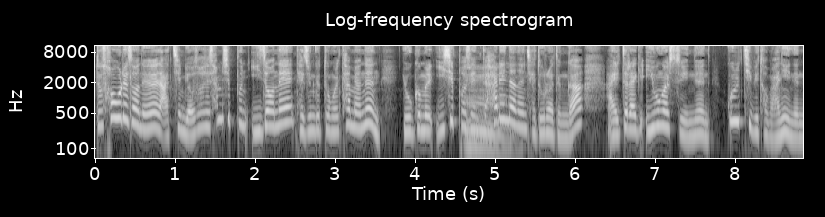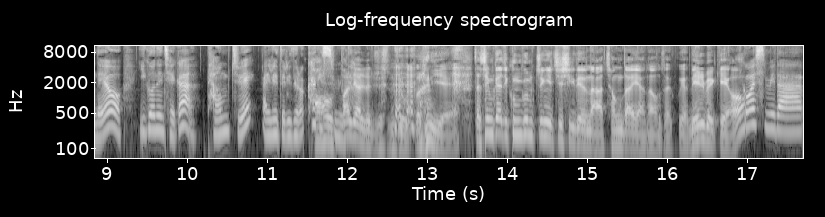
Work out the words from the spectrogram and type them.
또 서울에서는 아침 6시 30분 이전에 대중교통을 타면은 요금을 20% 음. 할인하는 제도라든가 알뜰하게 이용할 수 있는 꿀팁이 더 많이 있는데요. 이거는 제가 다음 주에 알려드리도록 하겠습니다. 빨리 알려주셨으면 좋을 뻔. 예. 자, 지금까지 궁금증이 지식이 되는 아, 정다희 아나운서였고요. 내일 뵐게요. 고맙습니다.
